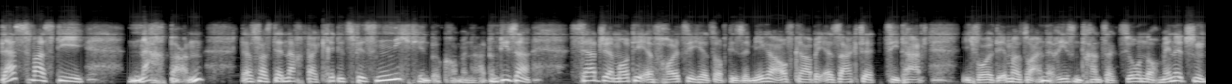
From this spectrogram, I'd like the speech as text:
Das, was die Nachbarn, das, was der Nachbar Credit Suisse nicht hinbekommen hat. Und dieser Sergio Motti, er freut sich jetzt auf diese Mega-Aufgabe. Er sagte, Zitat, ich wollte immer so eine Riesentransaktion noch managen.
